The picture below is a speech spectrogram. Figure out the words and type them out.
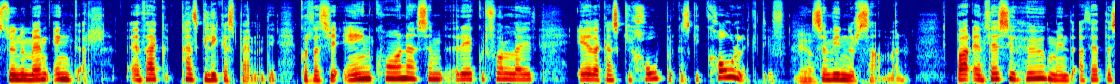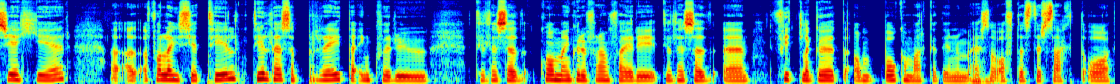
stundum engar en það er kannski líka spennandi hvort það sé ein kona sem reykur forlæð eða kannski hópur, kannski kollektív sem vinnur saman. Bar, en þessi hugmynd að þetta sé hér að, að forlægi sé til til þess að breyta einhverju til þess að koma einhverju framfæri til þess að uh, fylla göð á bókamarkaðinum mm. er svo oftast er sagt og,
